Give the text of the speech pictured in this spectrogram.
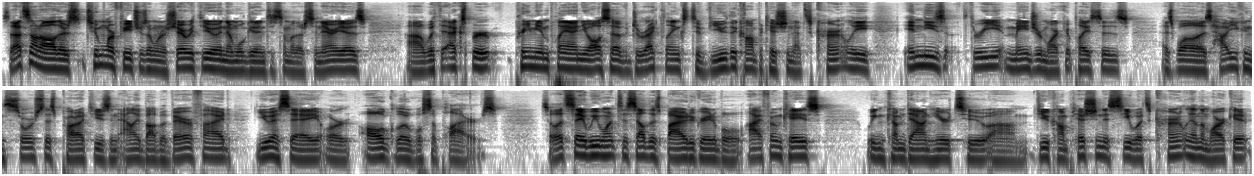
So that's not all. There's two more features I want to share with you, and then we'll get into some other scenarios. Uh, with the expert premium plan, you also have direct links to view the competition that's currently in these three major marketplaces, as well as how you can source this product using Alibaba verified, USA, or all global suppliers. So let's say we want to sell this biodegradable iPhone case. We can come down here to um, view competition to see what's currently on the market.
